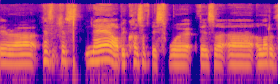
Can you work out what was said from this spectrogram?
there are there's just now because of this work there's a, a, lot of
